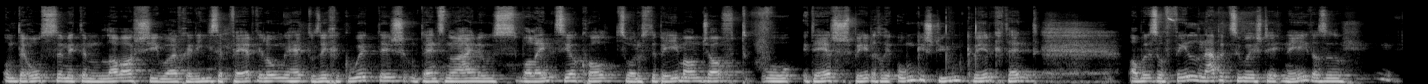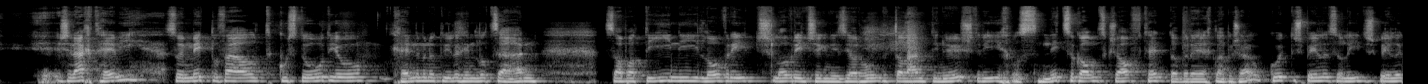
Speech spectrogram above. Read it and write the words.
und der Osse mit dem Lavaschi, der einfach eine riesen Pferdelunge hat, der sicher gut ist. Und dann haben sie noch einen aus Valencia geholt, zwar aus der B-Mannschaft, der in den ersten Spielen ein bisschen ungestüm gewirkt hat. Aber so viel nebenzu ist dort nicht. Also, ist recht heavy. So im Mittelfeld Custodio, kennen wir natürlich in Luzern. Sabatini, Lovric. Lovric irgendwie ein Jahrhunderttalent in Österreich, was nicht so ganz geschafft hat, aber äh, ich glaube, er ist auch ein guter Spieler, solider Spieler.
